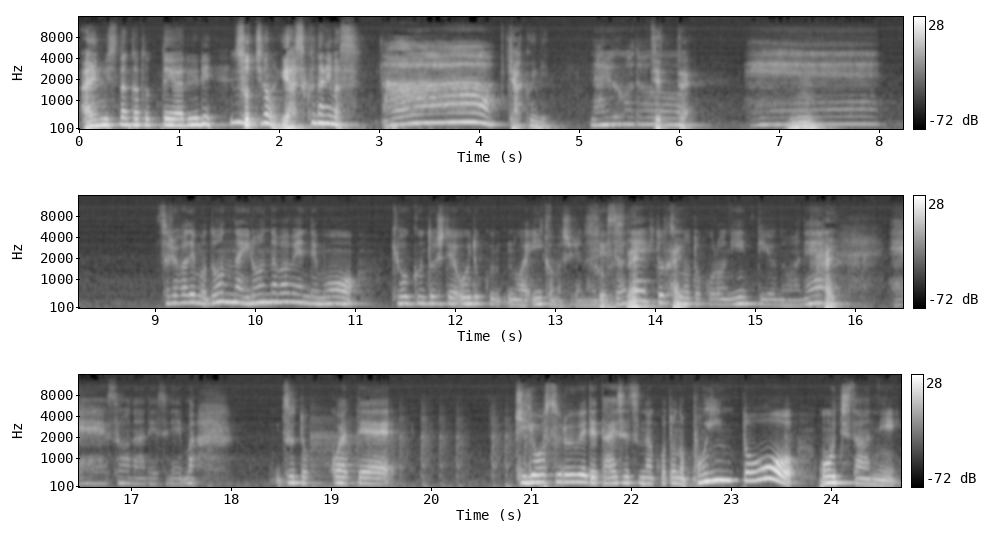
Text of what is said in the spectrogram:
あゆみつなんか取ってやるより、うん。そっちの方が安くなります。あ逆に。あなるほど。絶対。へえ、それはでもどんないろんな場面でも教訓として置いとくのはいいかもしれないですよね。ね。一つのところにっていうのはね、はい。へえそうなんですね、まあ、ずっとこうやって起業する上で大切なことのポイントを大内さんに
